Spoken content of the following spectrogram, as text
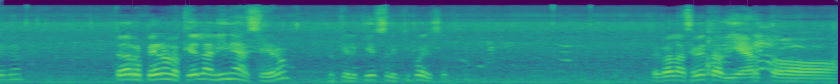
Ah. Ustedes rompieron lo que es la línea de cero, lo que le es el equipo del cero. El lanzamiento abierto.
